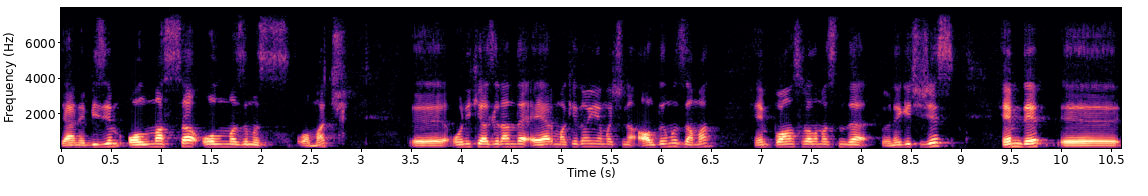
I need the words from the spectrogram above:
Yani bizim olmazsa olmazımız o maç. Ee, 12 Haziran'da eğer Makedonya maçını aldığımız zaman hem puan sıralamasında öne geçeceğiz hem de e,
